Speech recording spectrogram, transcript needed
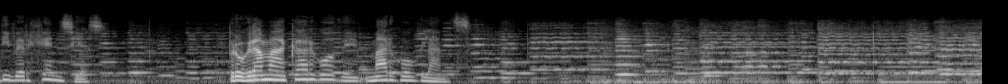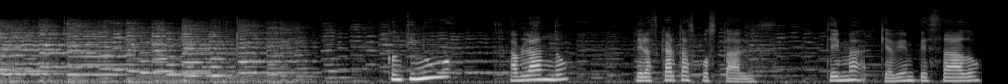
Divergencias. Programa a cargo de Margot Glantz. Continúo hablando de las cartas postales, tema que había empezado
